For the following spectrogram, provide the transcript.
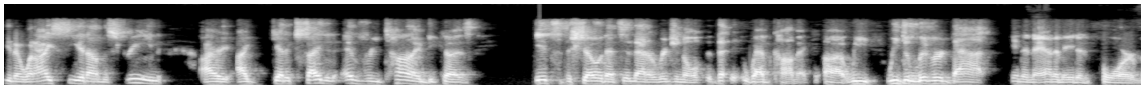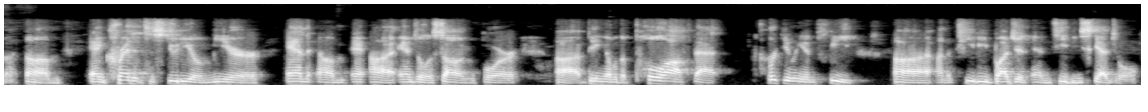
you know when I see it on the screen I, I get excited every time because it's the show that's in that original web comic. Uh, we we delivered that in an animated form, um, and credit to Studio Mir and um, uh, Angela Sung for uh, being able to pull off that Herculean feat uh, on a TV budget and TV schedule.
